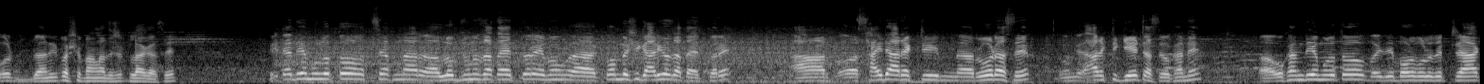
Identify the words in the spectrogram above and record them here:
ওর ডানির পাশে বাংলাদেশের ফ্ল্যাগ আছে। এটা দিয়ে মূলত হচ্ছে আপনার লোকজনও যাতায়াত করে এবং কম বেশি গাড়িও যাতায়াত করে। আর সাইডে আরেকটি রোড আছে আরেকটি গেট আছে ওখানে। ওখান দিয়ে মূলত ওই যে বড় বড় যে ট্রাক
